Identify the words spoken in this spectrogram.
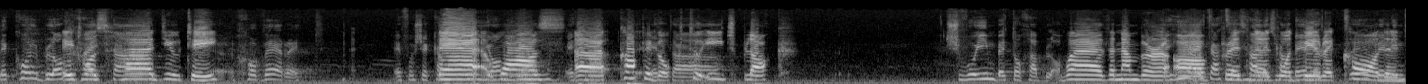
it was her duty. There was a copybook to each block where the number of prisoners would be recorded.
